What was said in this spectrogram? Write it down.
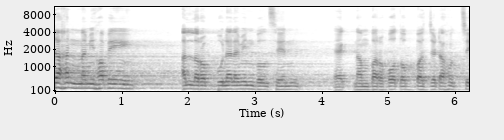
জাহান্নামি হবে। আল্লাহ রব্বুল আলমিন বলছেন, এক নাম্বার বদ অভ্যাস যেটা হচ্ছে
